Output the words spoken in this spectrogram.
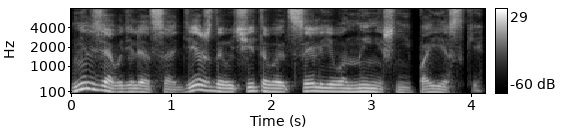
Нельзя выделяться одеждой, учитывая цель его нынешней поездки.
